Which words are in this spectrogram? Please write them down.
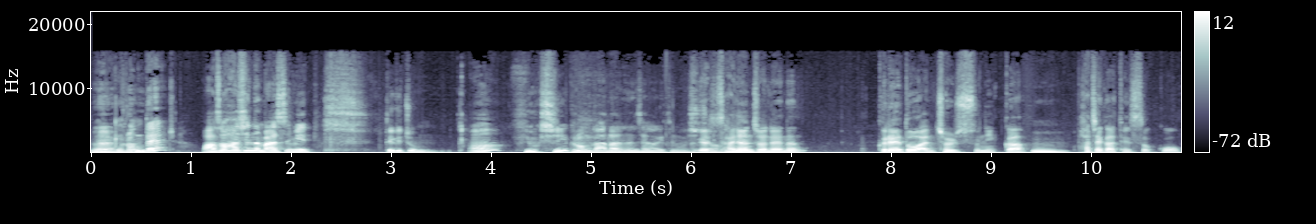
네, 그런데 생각했죠. 와서 하시는 말씀이 되게 좀 어? 역시 그런가라는 생각이 드는 것이죠. 그러니까 4년 전에는 그래도 안철수니까 음. 화제가 됐었고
